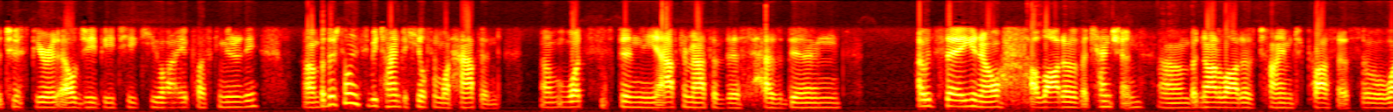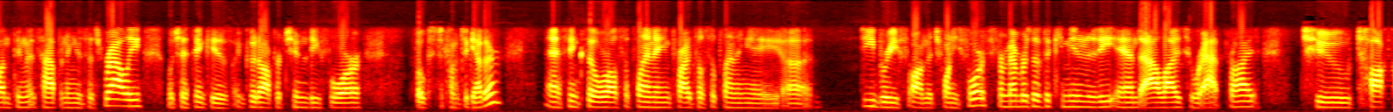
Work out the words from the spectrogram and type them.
the Two Spirit LGBTQIA plus community. Um, but there still needs to be time to heal from what happened. Um, what's been the aftermath of this has been I would say, you know, a lot of attention, um, but not a lot of time to process. So one thing that's happening is this rally, which I think is a good opportunity for folks to come together. And I think, though, we're also planning, Pride's also planning a uh, debrief on the 24th for members of the community and allies who are at Pride to talk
